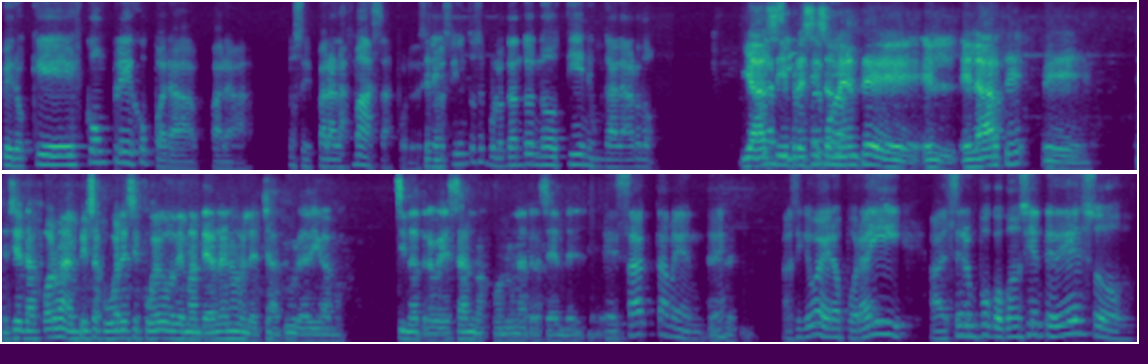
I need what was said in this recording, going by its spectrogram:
pero que es complejo para, para no sé, para las masas, por decirlo así. Entonces, por lo tanto, no tiene un galardón. Y así, precisamente el, arte, eh, en cierta forma, empieza a jugar ese juego de mantenernos en la chatura, digamos, sin atravesarnos con una trascendencia. Exactamente. Así que bueno, por ahí, al ser un poco consciente de eso,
